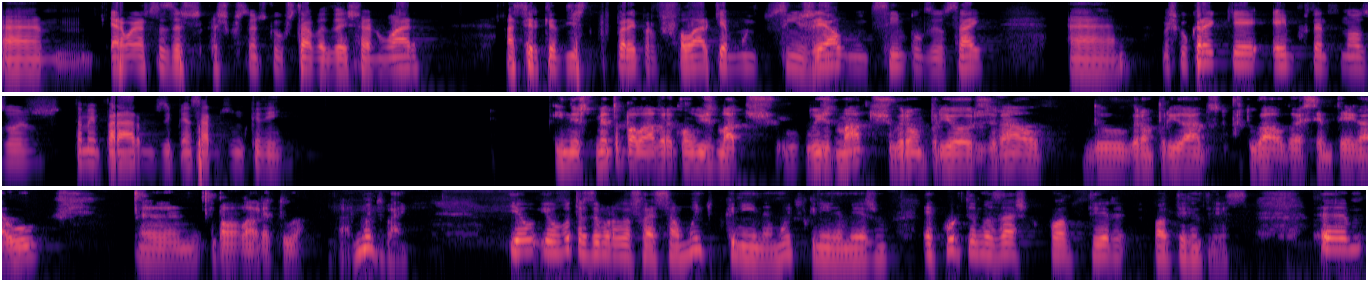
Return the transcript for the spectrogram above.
Um, eram estas as, as, questões que eu gostava de deixar no ar. Acerca disto, preparei para vos falar que é muito singelo, muito simples, eu sei, uh, mas que eu creio que é, é importante nós hoje também pararmos e pensarmos um bocadinho. E neste momento a palavra com Luís de Matos. Luís de Matos, Grão Prior Geral do Grão Prioridade de Portugal, do SMTHU. Uh, a palavra é tua. Muito bem. Eu, eu, vou trazer uma reflexão muito pequenina, muito pequenina mesmo. É curta, mas acho que pode ter, pode ter interesse.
